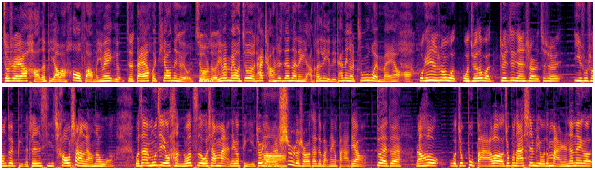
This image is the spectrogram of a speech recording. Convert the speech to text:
就是要好的笔要往后放嘛，因为有就大家会挑那个有揪揪，因为没有揪揪，它长时间在那个亚克力里，它那个珠会没有。我跟你。说，我我觉得我对这件事儿就是艺术生对笔的珍惜，超善良的我。我在 MUJI 有很多次，我想买那个笔，就是有人试的时候，他就把那个拔掉。对对，然后我就不拔了，就不拿新笔，我就买人家那个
